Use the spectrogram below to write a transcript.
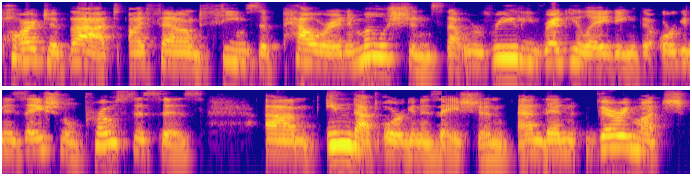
part of that, I found themes of power and emotions that were really regulating the organizational processes um, in that organization and then very much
